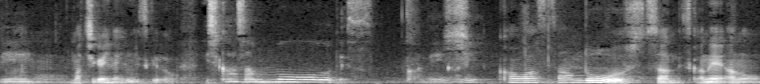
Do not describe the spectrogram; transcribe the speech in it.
ね。間違いないんですけど、石川さんもですかね。あれ？川さんどうしたんですかね。あの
